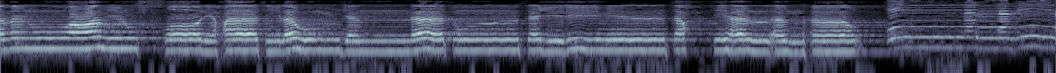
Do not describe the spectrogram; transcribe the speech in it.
آمنوا وعملوا الصالحات لهم جنات تجري من تحتها الأنهار. إن الذين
